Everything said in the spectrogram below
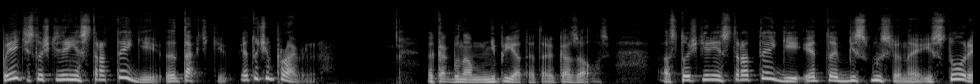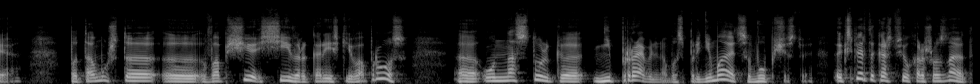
Понимаете, с точки зрения стратегии, тактики, это очень правильно, как бы нам неприятно это казалось. А с точки зрения стратегии это бессмысленная история, потому что вообще северокорейский вопрос он настолько неправильно воспринимается в обществе. Эксперты, кажется, все хорошо знают,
